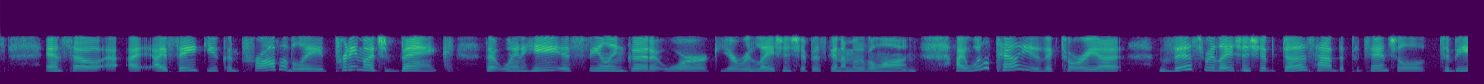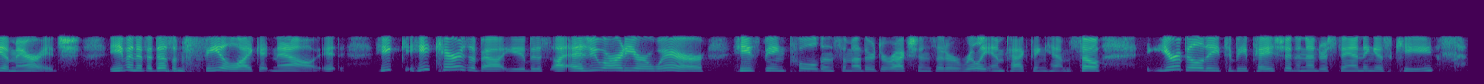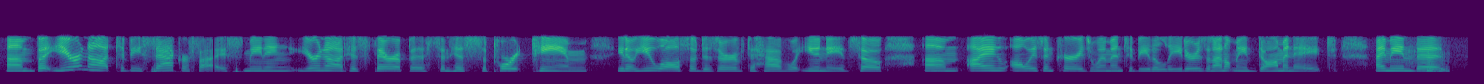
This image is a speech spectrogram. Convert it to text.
And so I, I think you can probably pretty much bank that when he is feeling good at work, your relationship is going to move along. I will tell you, Victoria, this relationship does have the potential to be a marriage even if it doesn't feel like it now it he he cares about you but uh, as you already are aware he's being pulled in some other directions that are really impacting him. So your ability to be patient and understanding is key um, but you're not to be sacrificed meaning you're not his therapist and his support team. You know you also deserve to have what you need. So um, i always encourage women to be the leaders and i don't mean dominate. I mean that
